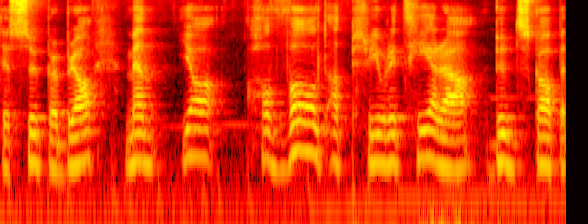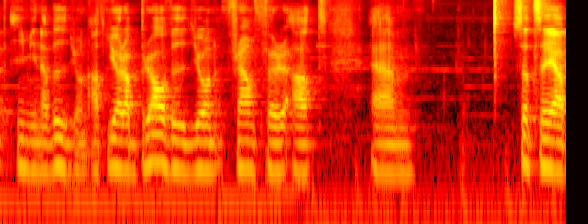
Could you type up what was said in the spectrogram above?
det är superbra. Men jag har valt att prioritera budskapet i mina videon. Att göra bra videon framför att um, så att säga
